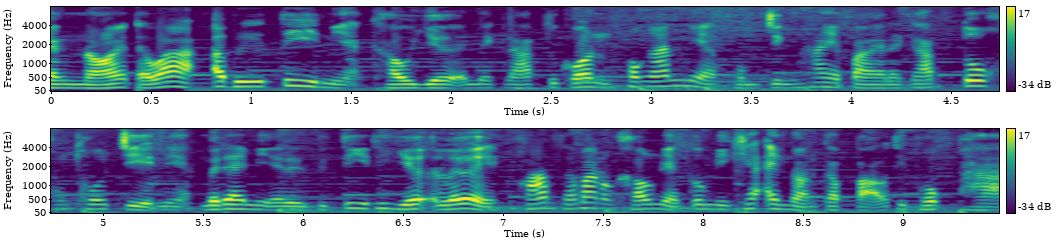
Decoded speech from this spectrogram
ยังน้อยแต่ว่า ability เนี่ยเขาเยอะนะครับทุกคนเพราะงั้นเนี่ยผมจึงให้ไปนะครับตัวของโทจิเนี่ยไม่ได้มี ability ที่เยอะเลย ความสามารถของเขาเนี่ยก็มีแค่ไอ้หนอนกระเป๋าที่พกพา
